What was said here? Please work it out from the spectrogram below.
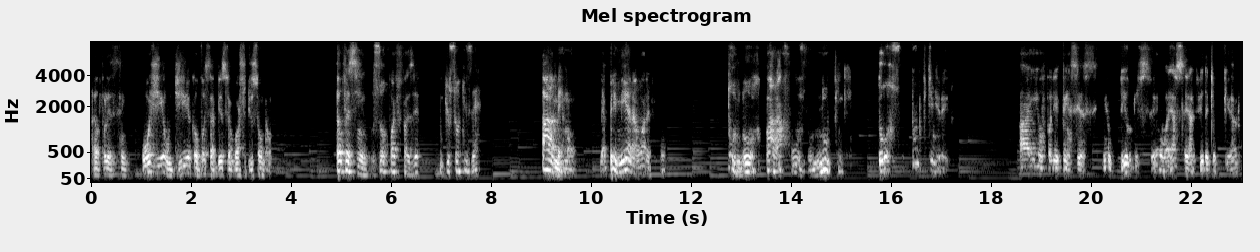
Aí eu falei assim: Hoje é o dia que eu vou saber se eu gosto disso ou não. Então falei assim: O senhor pode fazer o que o senhor quiser. Ah, meu irmão, é a primeira hora de voo. Tonor, parafuso, looping, dorso, tudo que tinha direito. Aí eu falei, pensei assim, meu Deus do céu, essa é a vida que eu quero.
